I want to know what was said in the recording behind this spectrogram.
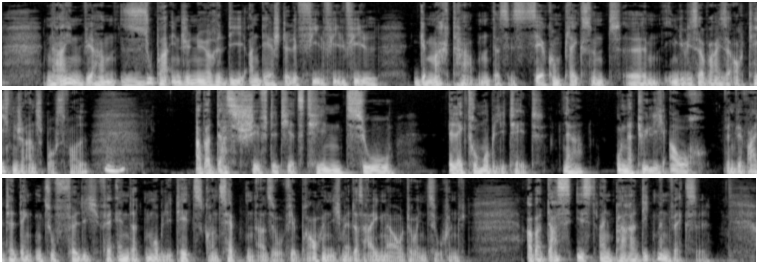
Nein, wir haben super Ingenieure, die an der Stelle viel, viel, viel gemacht haben. Das ist sehr komplex und äh, in gewisser Weise auch technisch anspruchsvoll. Mhm. Aber das shiftet jetzt hin zu Elektromobilität, ja. Und natürlich auch wenn wir weiterdenken zu völlig veränderten Mobilitätskonzepten. Also wir brauchen nicht mehr das eigene Auto in Zukunft. Aber das ist ein Paradigmenwechsel.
